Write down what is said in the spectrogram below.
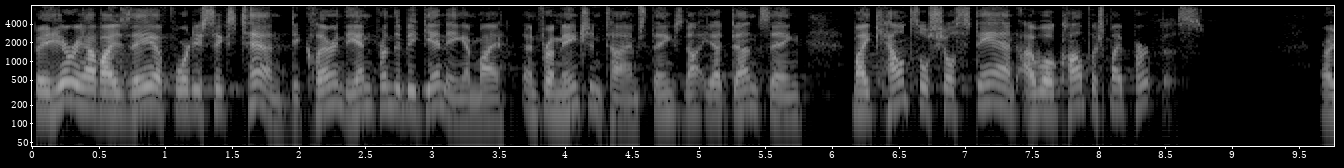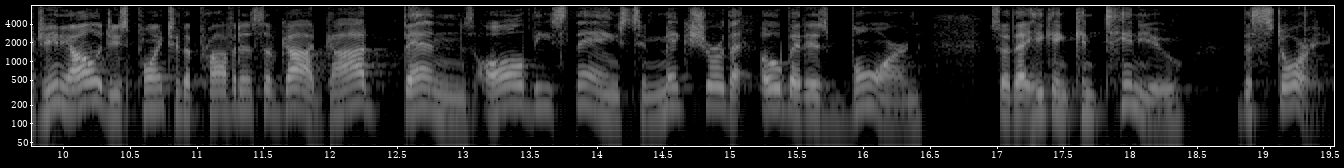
but here we have Isaiah 46:10, declaring the end from the beginning and, my, and from ancient times, things not yet done, saying, My counsel shall stand, I will accomplish my purpose. Our genealogies point to the providence of God. God bends all these things to make sure that Obed is born so that he can continue the story.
